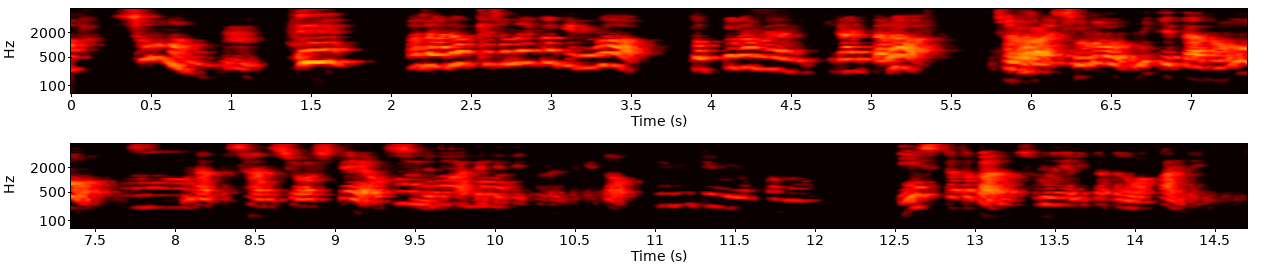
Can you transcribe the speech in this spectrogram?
あ、そうなの？うん。え？ー、あ、じゃああれを消さない限りは、トップ画面開いたら、そうだから、その見てたのをなんか参照しておすすめとかで出てくるんだけど、え、見てみようかな。インスタとかのそのやり方がわかんないんだよね。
